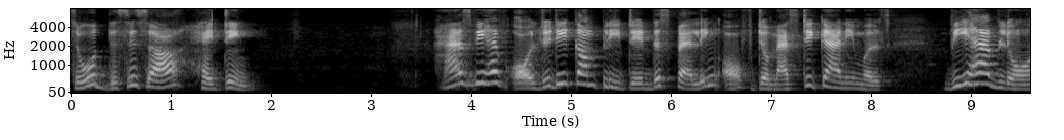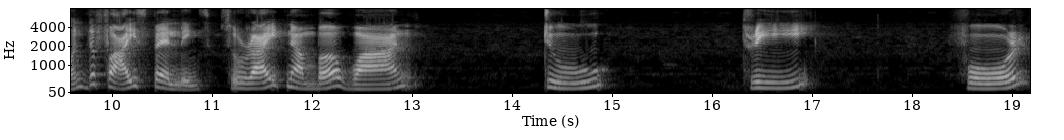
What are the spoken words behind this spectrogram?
So this is our heading. As we have already completed the spelling of domestic animals, we have learned the five spellings. So write number 1, 2, 3, 4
